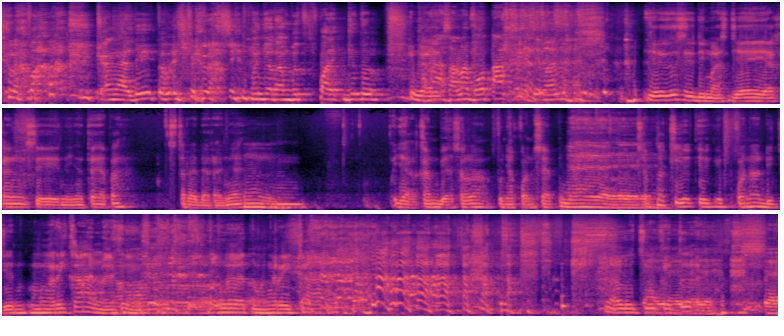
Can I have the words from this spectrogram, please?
Kenapa Kang Haji terinspirasi punya rambut spike gitu? Karena asalnya botak sih mana. Jadi itu si Dimas J ya kan si ininya teh apa sutradaranya ya kan biasalah punya konsep Ya, ya, ya, ya. konsepnya kia kia kia pokoknya mengerikan banget mengerikan Nah, lucu Ya, ya, gitu ya, ya. Ya.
